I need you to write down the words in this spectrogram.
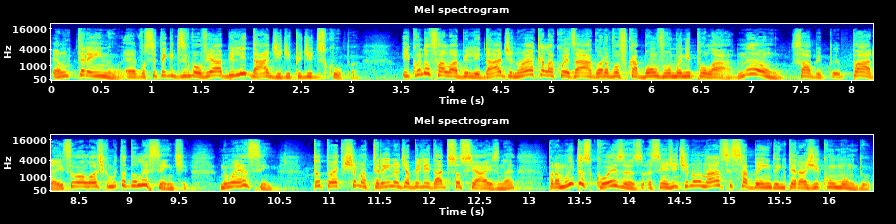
é um treino. É você tem que desenvolver a habilidade de pedir desculpa. E quando eu falo habilidade, não é aquela coisa, ah, agora vou ficar bom, vou manipular. Não, sabe? Para, isso é uma lógica muito adolescente. Não é assim. Tanto é que chama treino de habilidades sociais, né? Para muitas coisas, assim, a gente não nasce sabendo interagir com o mundo.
